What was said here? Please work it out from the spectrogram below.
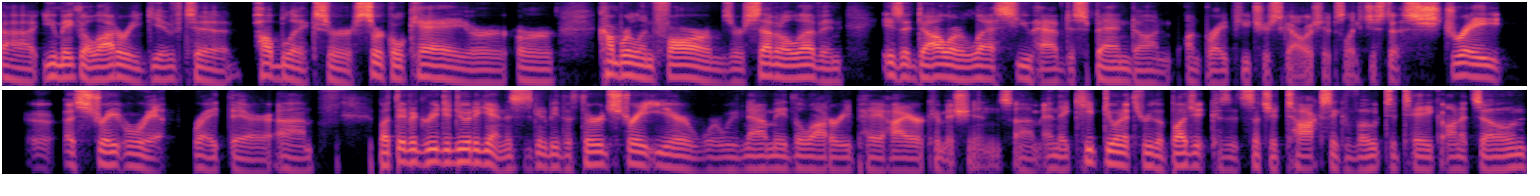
uh, you make the lottery give to Publix or Circle K or or Cumberland Farms or 7-Eleven is a dollar less you have to spend on on Bright Future scholarships. Like just a straight a straight rip right there. Um, but they've agreed to do it again. This is going to be the third straight year where we've now made the lottery pay higher commissions, um, and they keep doing it through the budget because it's such a toxic vote to take on its own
